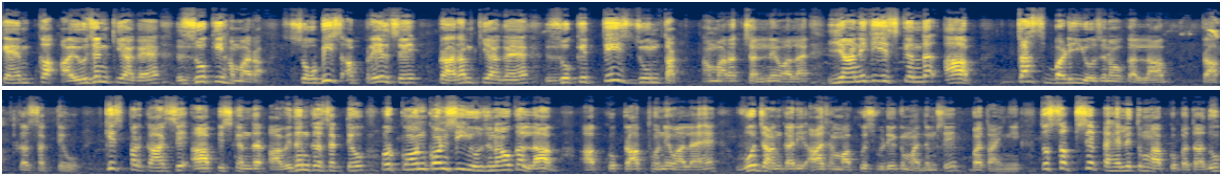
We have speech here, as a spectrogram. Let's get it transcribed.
कैंप का आयोजन किया गया है, जो कि हमारा 24 अप्रैल से प्रारंभ किया गया है, जो कि 30 जून तक हमारा चलने वाला है। यानी कि इसके अंदर आप 10 बड़ी योजनाओं का लाभ प्राप्त कर सकते हो। किस प्रकार से आप इसके अंदर आवेदन कर सकते हो और कौन कौन सी योजनाओं का लाभ आपको प्राप्त होने वाला है, वो जानकारी आज हम आपको इस वीडियो के माध्यम से बताएँगे। तो सबसे पहले तो मैं आपको बता दूँ,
